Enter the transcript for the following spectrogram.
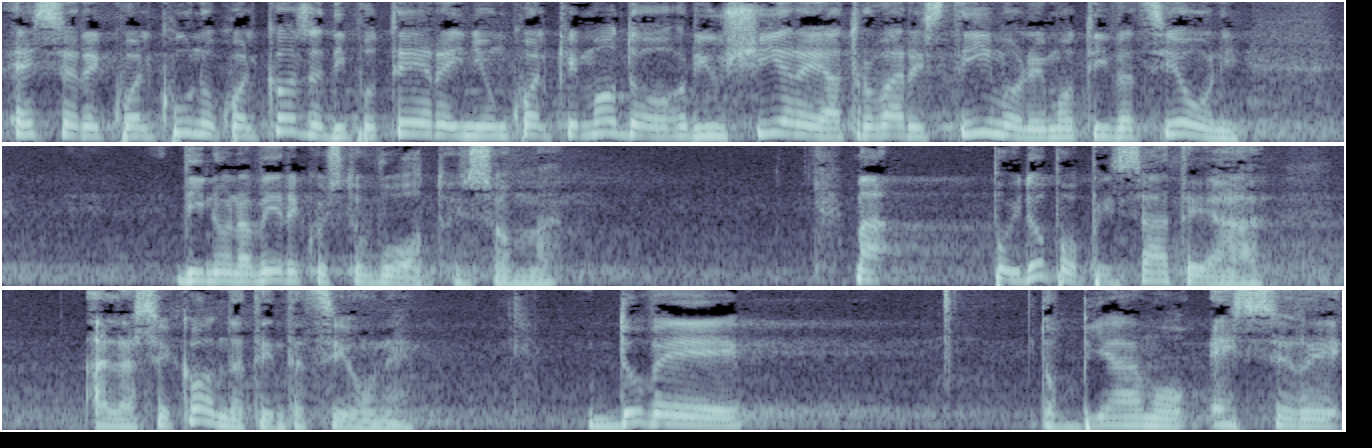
essere qualcuno, qualcosa, di poter in un qualche modo riuscire a trovare stimolo e motivazioni, di non avere questo vuoto, insomma. Ma poi dopo pensate a, alla seconda tentazione, dove dobbiamo essere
